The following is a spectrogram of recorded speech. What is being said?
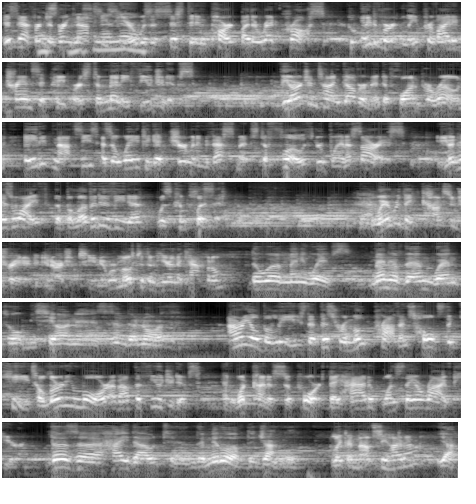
This effort to bring Nazis here was assisted in part by the Red Cross, who inadvertently provided transit papers to many fugitives. The Argentine government of Juan Perón aided Nazis as a way to get German investments to flow through Buenos Aires. Even his wife, the beloved Evita, was complicit. Where were they concentrated in Argentina? Were most of them here in the capital? There were many waves. Many of them went to Misiones in the north. Ariel believes that this remote province holds the key to learning more about the fugitives and what kind of support they had once they arrived here. There's a hideout in the middle of the jungle. Like a Nazi hideout? Yeah.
